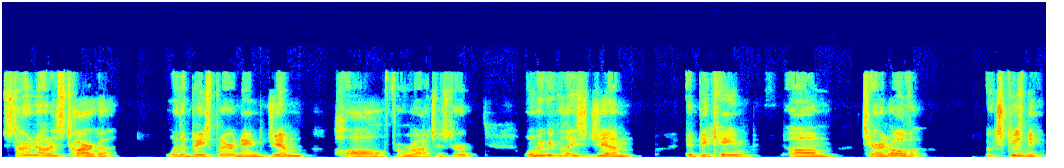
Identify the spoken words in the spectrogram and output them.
started out as Targa with a bass player named Jim Hall from Rochester. When we replaced Jim, it became um, Terra Nova. Excuse me,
